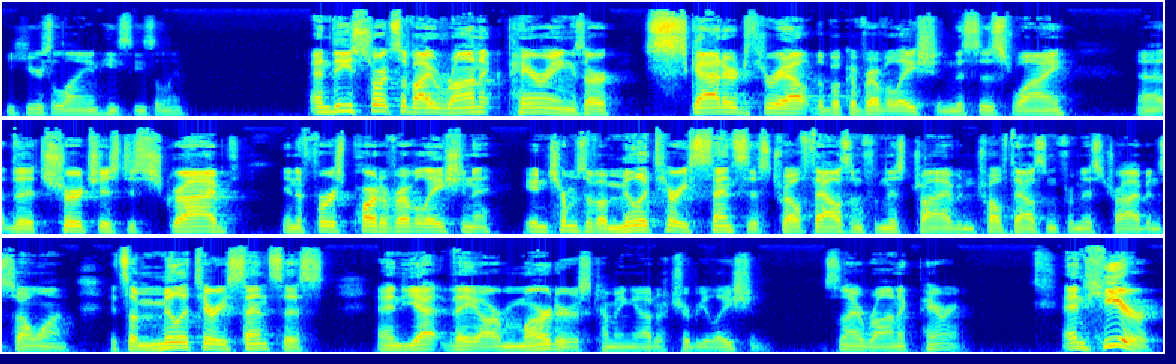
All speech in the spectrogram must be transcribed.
He hears a lion, he sees a lamb. And these sorts of ironic pairings are scattered throughout the book of Revelation. This is why uh, the church is described in the first part of Revelation in terms of a military census 12,000 from this tribe and 12,000 from this tribe and so on. It's a military census, and yet they are martyrs coming out of tribulation. It's an ironic pairing. And here,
